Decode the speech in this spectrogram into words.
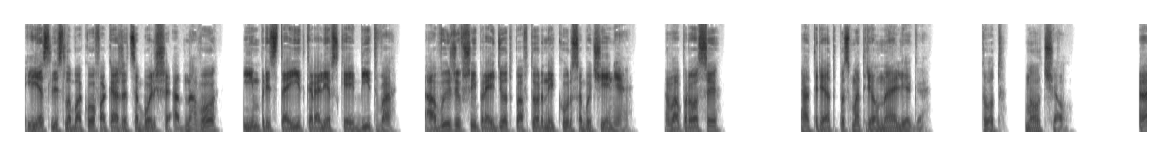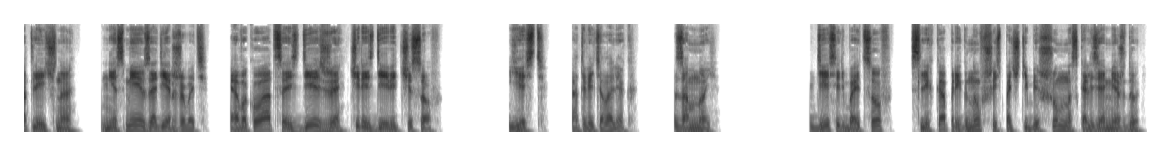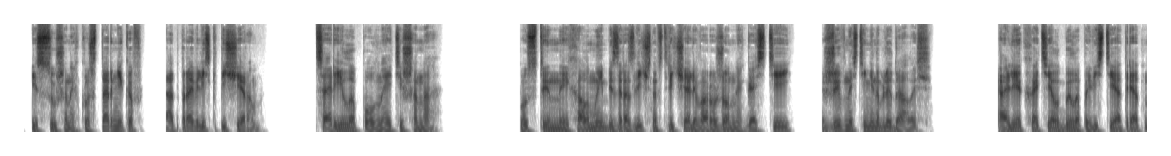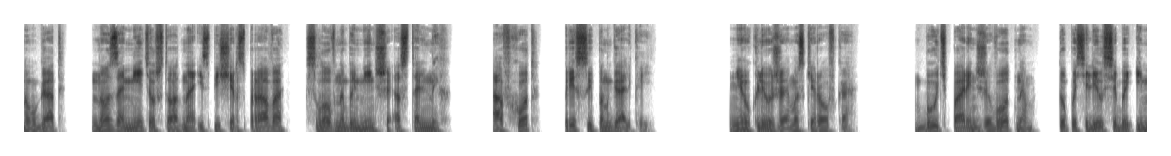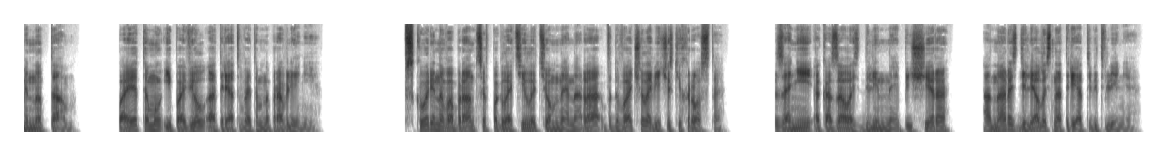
Если слабаков окажется больше одного, им предстоит королевская битва, а выживший пройдет повторный курс обучения. Вопросы? Отряд посмотрел на Олега. Тот молчал. «Отлично. Не смею задерживать. Эвакуация здесь же через 9 часов». «Есть», — ответил Олег. «За мной». Десять бойцов, слегка пригнувшись почти бесшумно, скользя между иссушенных кустарников, отправились к пещерам. Царила полная тишина. Пустынные холмы безразлично встречали вооруженных гостей, живности не наблюдалось. Олег хотел было повести отряд наугад, но заметил, что одна из пещер справа словно бы меньше остальных, а вход присыпан галькой. Неуклюжая маскировка. Будь парень животным, то поселился бы именно там, поэтому и повел отряд в этом направлении. Вскоре новобранцев поглотила темная нора в два человеческих роста. За ней оказалась длинная пещера, она разделялась на три ответвления.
